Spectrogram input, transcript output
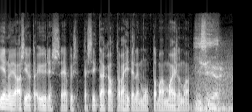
hienoja asioita yhdessä ja pystyttäisiin sitä kautta vähitellen muuttamaan maailmaa. He's here.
